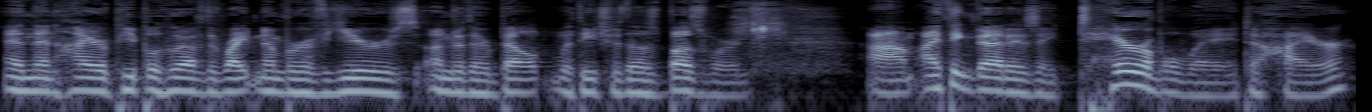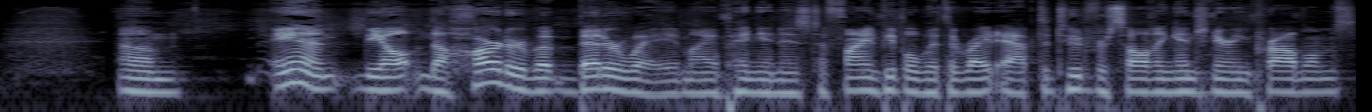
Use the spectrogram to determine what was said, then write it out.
and then hire people who have the right number of years under their belt with each of those buzzwords. Um, I think that is a terrible way to hire. Um, and the the harder but better way, in my opinion, is to find people with the right aptitude for solving engineering problems.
